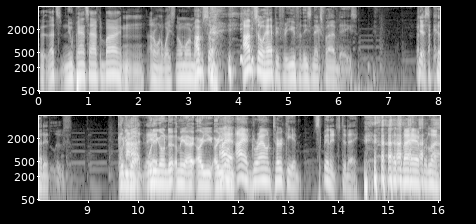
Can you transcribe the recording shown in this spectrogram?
That's new pants I have to buy. Mm-mm. I don't want to waste no more money. I'm so I'm so happy for you for these next five days. Just cut it loose. What are you God, going? What are you going to do? I mean, are, are you are you I gonna, had, I had ground turkey and spinach today. That's what I had for lunch.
